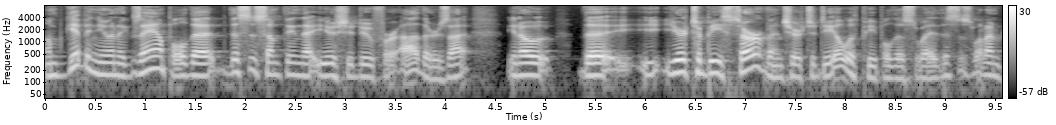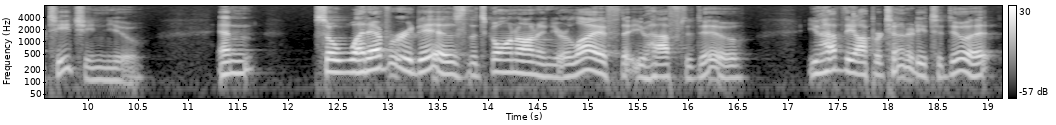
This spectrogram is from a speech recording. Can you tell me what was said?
I'm giving you an example that this is something that you should do for others. I, you know, the, you're to be servants, you're to deal with people this way. This is what I'm teaching you. And so, whatever it is that's going on in your life that you have to do, you have the opportunity to do it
